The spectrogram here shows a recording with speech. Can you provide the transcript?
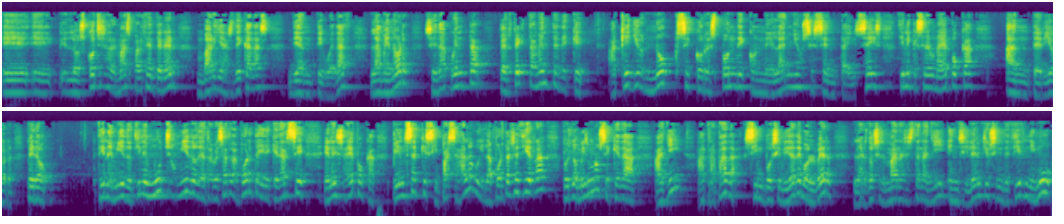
Eh, eh, los coches además parecen tener varias décadas de antigüedad. La menor se da cuenta perfectamente de que aquello no se corresponde con el año 66, tiene que ser una época anterior. Pero tiene miedo, tiene mucho miedo de atravesar la puerta y de quedarse en esa época. Piensa que si pasa algo y la puerta se cierra, pues lo mismo se queda allí, atrapada, sin posibilidad de volver. Las dos hermanas están allí en silencio, sin decir ni mu,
